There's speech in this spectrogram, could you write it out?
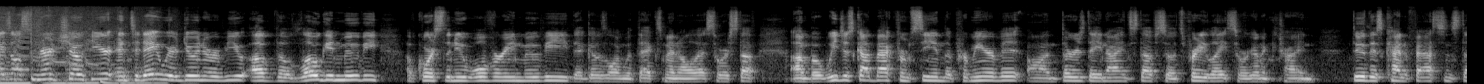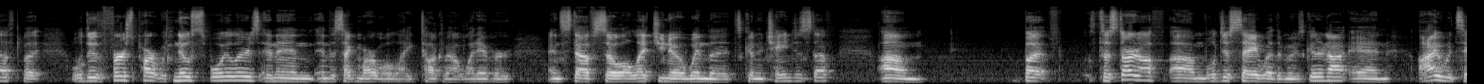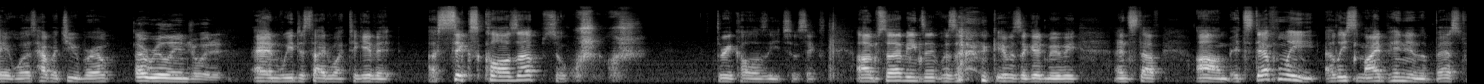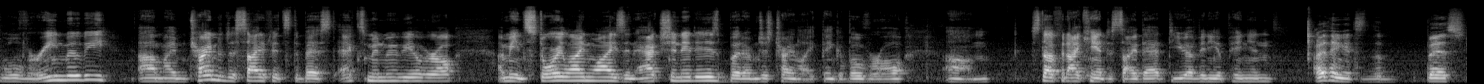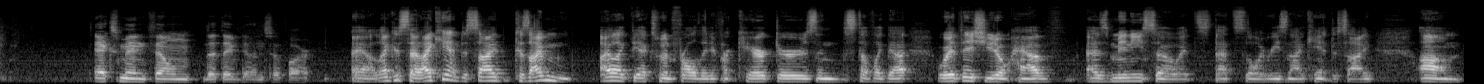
guys, Awesome Nerd Show here, and today we're doing a review of the Logan movie. Of course, the new Wolverine movie that goes along with X-Men and all that sort of stuff. Um, but we just got back from seeing the premiere of it on Thursday night and stuff, so it's pretty late, so we're going to try and do this kind of fast and stuff. But we'll do the first part with no spoilers, and then in the second part we'll like talk about whatever and stuff. So I'll let you know when the it's going to change and stuff. Um, but to start off, um, we'll just say whether the movie's good or not, and I would say it was. How about you, bro? I really enjoyed it. And we decide what to give it a six claws up. So whoosh, whoosh, three claws each, so six. Um, so that means it was a, it was a good movie and stuff. Um, it's definitely, at least in my opinion, the best Wolverine movie. Um, I'm trying to decide if it's the best X Men movie overall. I mean, storyline wise and action it is, but I'm just trying to like think of overall um, stuff, and I can't decide that. Do you have any opinion? I think it's the best X Men film that they've done so far. Yeah, like I said, I can't decide because I'm I like the X Men for all the different characters and stuff like that. With this, you don't have as many, so it's that's the only reason I can't decide. Um,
